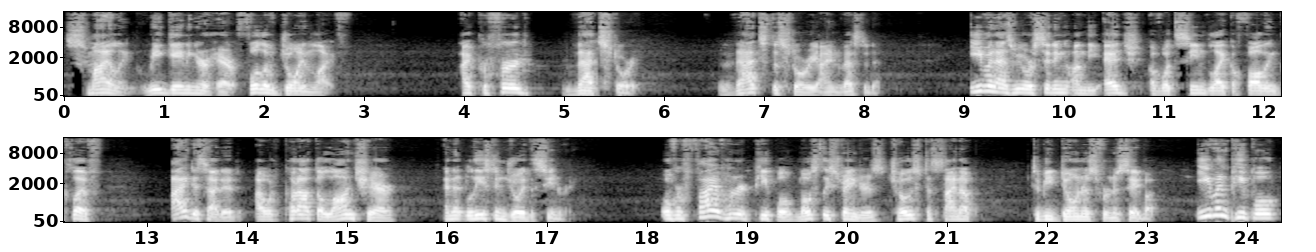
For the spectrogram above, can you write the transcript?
smiling, regaining her hair, full of joy in life. I preferred that story. That's the story I invested in. Even as we were sitting on the edge of what seemed like a falling cliff, I decided I would put out the lawn chair and at least enjoy the scenery. Over 500 people, mostly strangers, chose to sign up to be donors for Nusayba. Even people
